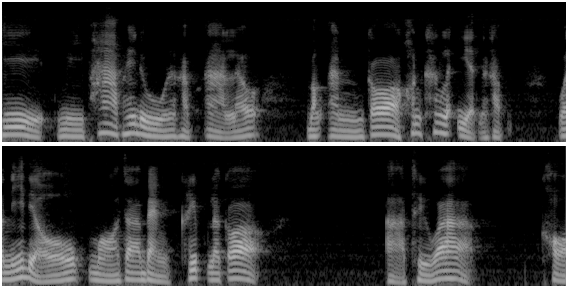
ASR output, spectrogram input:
ที่มีภาพให้ดูนะครับ อ่านแล้วบางอันก็ค่อนข้างละเอียดนะครับ วันนี้เดี๋ยวหมอจะแบ่งคลิปแล้วก็ถือว่าขอ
